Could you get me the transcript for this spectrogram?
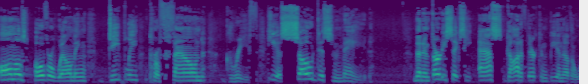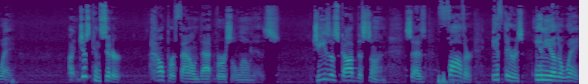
almost overwhelming, deeply profound grief. He is so dismayed that in 36 he asks God if there can be another way. Uh, just consider how profound that verse alone is. Jesus, God the Son, says, Father, if there is any other way,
